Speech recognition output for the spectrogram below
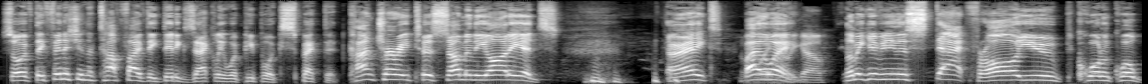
So if they finish in the top five, they did exactly what people expected, contrary to some in the audience. All right. Oh, By the way, let me give you this stat for all you quote unquote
